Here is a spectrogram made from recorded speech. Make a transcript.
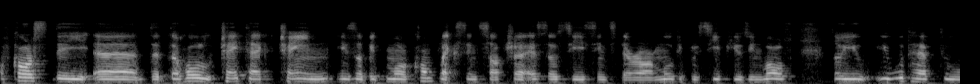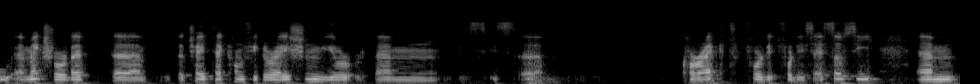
of course, the, uh, the, the whole JTAG chain is a bit more complex in such a SoC since there are multiple CPUs involved. So you you would have to uh, make sure that the, JTAG configuration um, is, is um, correct for the, for this SoC. Um,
